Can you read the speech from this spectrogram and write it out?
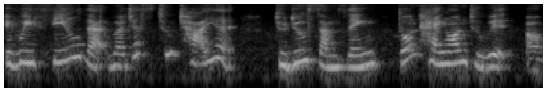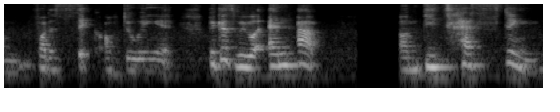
if we feel that we're just too tired to do something, don't hang on to it um, for the sake of doing it, because we will end up um, detesting,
